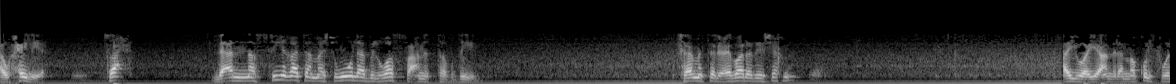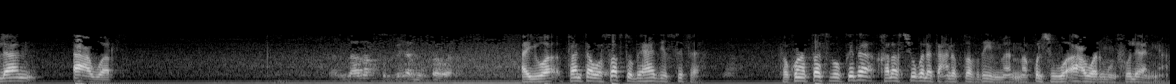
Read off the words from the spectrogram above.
أو حلية. صح؟ لأن الصيغة مشغولة بالوصف عن التفضيل. فهمت العبارة دي يا شيخنا؟ أيوة يعني لما أقول فلان أعور. لا نقصد بها المساواة أيوة فأنت وصفته بهذه الصفة. فكون تصفه كده خلاص شغلت عن التفضيل ما قلش هو أعور من فلان يعني.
